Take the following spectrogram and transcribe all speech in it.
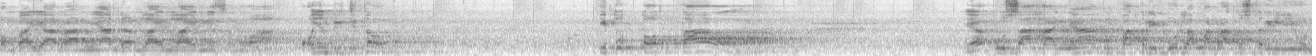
pembayarannya dan lain-lainnya semua pokoknya digital. Itu total. Ya usahanya 4.800 triliun.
